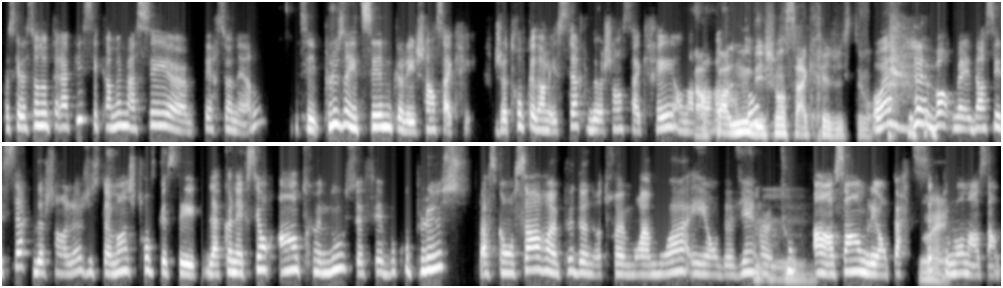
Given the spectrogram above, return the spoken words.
parce que la sonothérapie, c'est quand même assez personnel. C'est plus intime que les chants sacrés. Je trouve que dans les cercles de chants sacrés, on en Alors, parle-nous des chants sacrés, justement. Ouais, bon, mais dans ces cercles de chants-là, justement, je trouve que c'est la connexion entre nous se fait beaucoup plus parce qu'on sort un peu de notre moi-moi et on devient un tout hmm. ensemble et on participe tout le monde ensemble.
